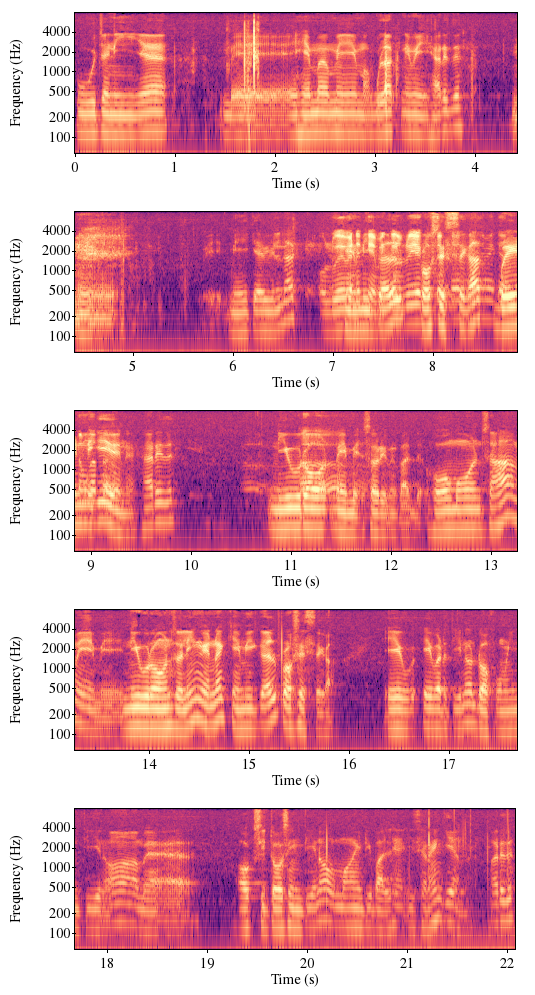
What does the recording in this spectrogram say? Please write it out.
පූජනීය එහෙම මේ මගුලක් නෙමෙයි හරිද? මේ මේක ඇවිල්ලා ඔළුවේ වෙන එකක් මේක බ්‍රේන් එක වෙන. හරිද? නිවරෝන් මේ සොරිමකක්ද හෝමෝන් සහ මේ නිවරෝන්ස් වලින් වෙන්න කෙමිකල් ප්‍රොසෙස් එක ඒ ඒවට තියන ඩොෆොමින් තියෙනවා ඔක්සිටෝසින් තියෙන මහිටි බල්හ ඉසරන් කියන්න. හරිද?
